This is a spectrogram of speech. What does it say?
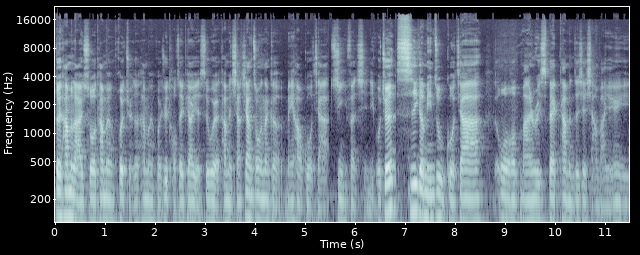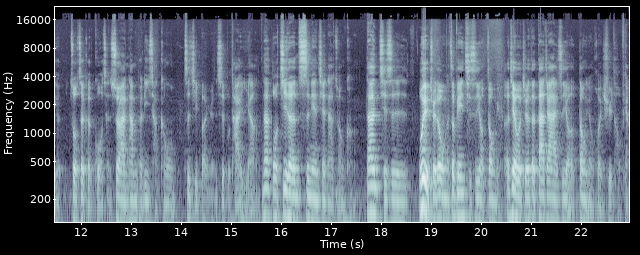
对他们来说，他们会觉得他们回去投这一票，也是为了他们想象中的那个美好国家尽一份心力。我觉得是一个民主国家，我蛮 respect 他们这些想法，也愿意做这个过程。虽然他们的立场跟我自己本人是不太一样。那我记得十年前的状况，但其实我也觉得我们这边其实有动员，而且我觉得大家还是有动员回去投票，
